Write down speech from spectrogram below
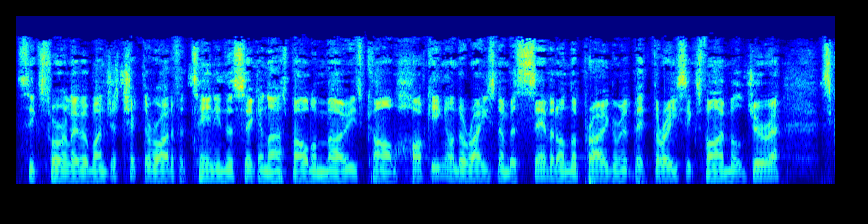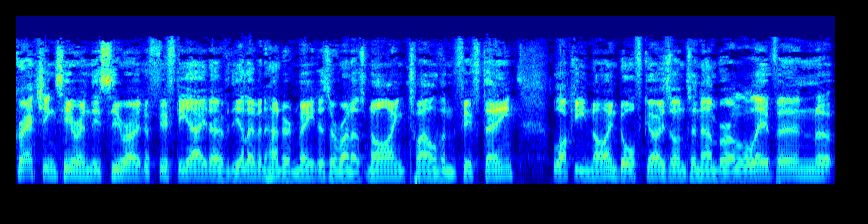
Six four eleven one. Just check the rider for ten in the second last Bolton Mo is Kyle Hocking on to race number seven on the program at bet three six five Mildura. Scratchings here in this zero to fifty eight over the eleven hundred metres are runners 9, 12 and fifteen. Lockie Neindorf goes on to number eleven.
